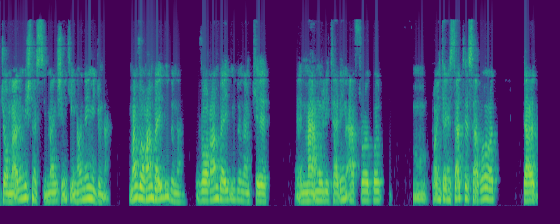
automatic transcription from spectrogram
جامعه رو می‌شناسیم. معنیش اینه که اینها نمی‌دونن. من واقعا بعید می‌دونم. واقعا بعید می‌دونم که معمولی ترین افراد با پایین ترین سطح سواد در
